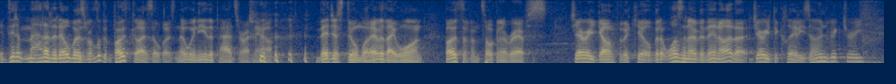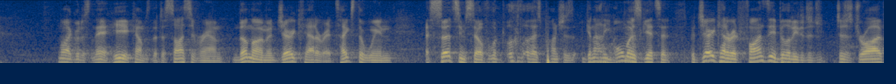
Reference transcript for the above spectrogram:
It didn't matter that elbows were. Look at both guys' elbows. Nowhere near the pads right now. They're just doing whatever they want. Both of them talking to refs. Jerry going for the kill, but it wasn't over then either. Jerry declared his own victory. My goodness, and there, here comes the decisive round. The moment Jerry Cadorette takes the win, asserts himself. Look, look at those punches. Gennady oh almost gets it, but Jerry Cadorette finds the ability to ju- just drive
